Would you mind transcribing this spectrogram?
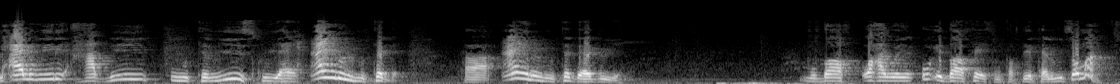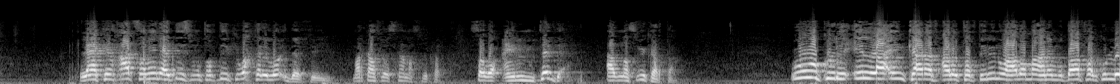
maxaa lagu yidhi haddii uu tamyiisku yahay cayn lmubtada ha cayn lmubtada hadduu yahay mudaaf waxaad weya u idaafee ismu tafdiilka lagu yidhi soo maaha laakiin waxaad samaynaya haddii ismu tafdiilkii wax kale loo idaafeeyey. Markaas waa iska nasbi karta. Isagoo caynulmubtada aada nasbi kartaa wuxuu ku yihi ilaa in kaana afcalu tafdiil inuu hada maahana mudaafan kula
